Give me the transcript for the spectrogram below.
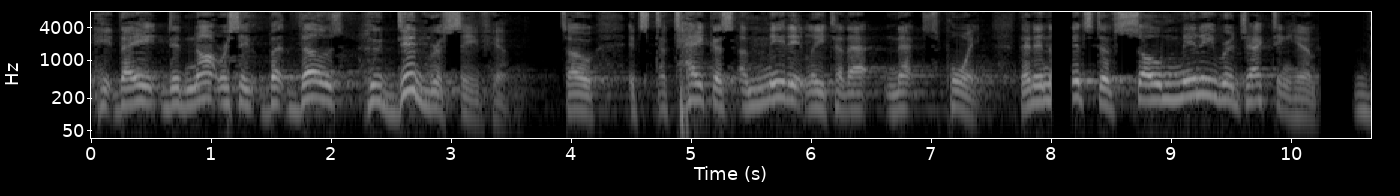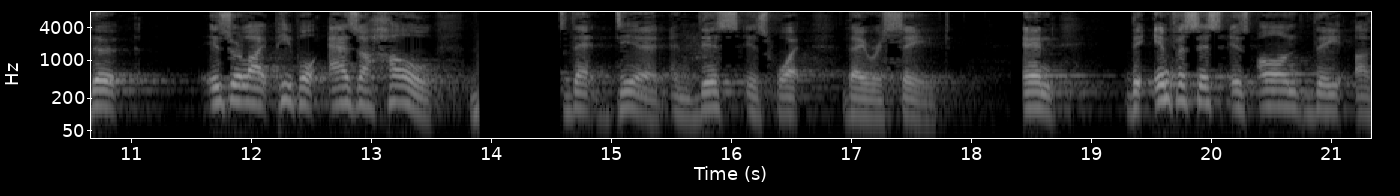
He, they did not receive, but those who did receive him. So it's to take us immediately to that next point. That in midst of so many rejecting him, the Israelite people as a whole that did, and this is what they received. And the emphasis is on the uh,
